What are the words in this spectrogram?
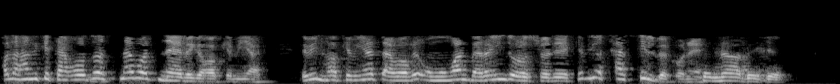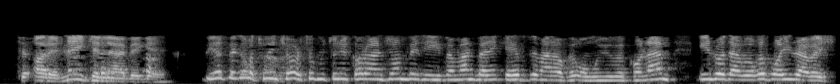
حالا همین که تقاضاست نباید نه بگه حاکمیت. ببین حاکمیت در واقع عموما برای این درست شده که بیا تسهیل بکنه. نه بگه. آره نه اینکه نه بگه. بیاد بگه تو این چارچوب می‌تونی کار رو انجام بدی و من برای اینکه حفظ منافع عمومی بکنم این رو در واقع با این روش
